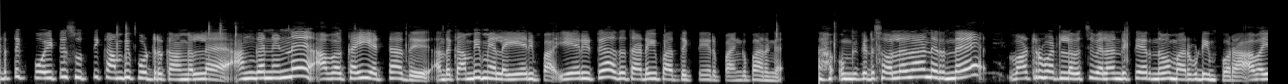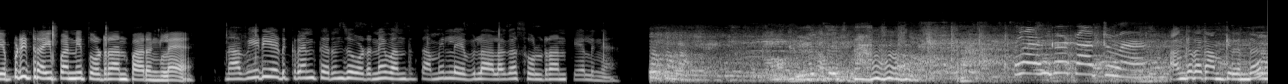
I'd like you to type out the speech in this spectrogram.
இடத்துக்கு போயிட்டு சுற்றி கம்பி போட்டிருக்காங்கல்ல அங்கே நின்று அவ கை எட்டாது. அந்த கம்பி மேலே ஏறிப்பா. ஏறிட்டு அதை தடவி பார்த்துக்கிட்டே இருப்பா. இங்கே பாருங்க. உங்ககிட்ட சொல்லலான்னு இருந்தேன். வாட்டர் பாட்டிலில் வச்சு விளாண்டுக்கிட்டே இருந்தவன் மறுபடியும் போறா. அவ எப்படி ட்ரை பண்ணி தொடுறான்னு பாருங்களேன். நான் வீடியோ எடுக்கிறேன்னு தெரிஞ்ச உடனே வந்து தமிழில் எவ்வளோ அழகாக சொல்கிறான்னு கேளுங்க. அங்கதான் காமிக்கிறேன்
